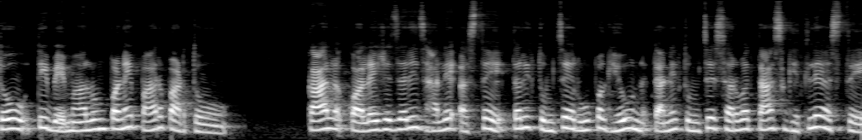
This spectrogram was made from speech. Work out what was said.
तो ती बेमालूमपणे पार पाडतो. काल कॉलेज जरी झाले असते तरी तुमचे रूप घेऊन त्याने तुमचे सर्व तास घेतले असते.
